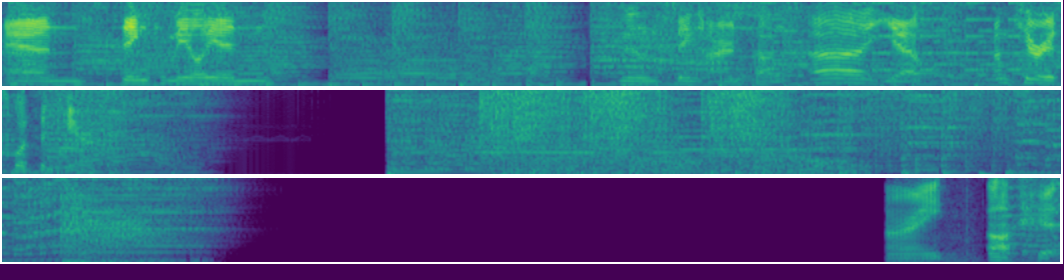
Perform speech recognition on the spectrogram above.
and sting chameleon. Chameleon Sting, Iron Tongue. Uh, yeah. I'm curious what's in here. Alright. Oh, shit.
